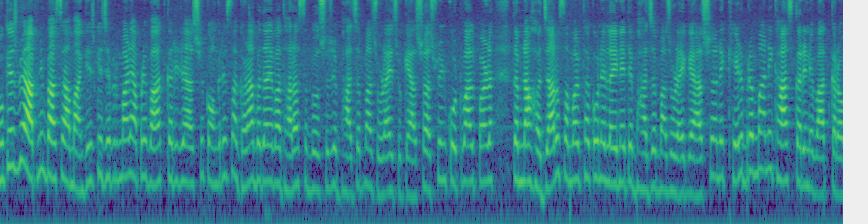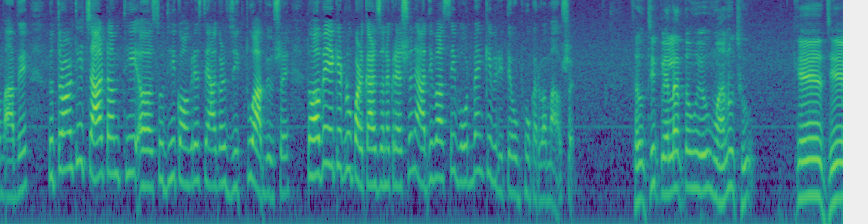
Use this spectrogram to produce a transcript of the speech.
મુકેશભાઈ, આપની પાસે આ માંગીશ કે જે પ્રમાણે આપણે વાત કરી રહ્યા છીએ, કોંગ્રેસના ઘણા બધા એવા ધારાસભ્યો છે જે ભાજપમાં જોડાઈ ચૂક્યા છે. અશ્વિન કોટવાલ પણ તેમના હજારો સમર્થકોને લઈને તે ભાજપમાં જોડાઈ ગયા છે અને ખેડ બ્રહ્માની ખાસ કરીને વાત કરવામાં આવે તો ત્રણથી ચાર ટર્મથી સુધી કોંગ્રેસ ત્યાં આગળ જીતતું આવ્યું છે. તો હવે એ કેટલું પડકારજનક રહેશે અને આદિવાસી વોટ બેંક કેવી રીતે ઊભો કરવામાં આવશે? સૌથી પહેલાં તો હું એવું માનું છું કે જે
